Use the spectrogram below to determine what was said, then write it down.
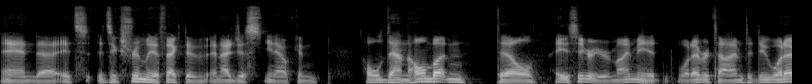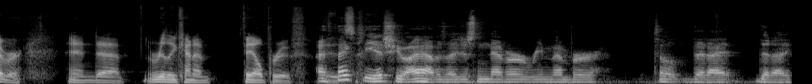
And uh, it's it's extremely effective. And I just, you know, can hold down the home button, tell, hey Siri, remind me at whatever time to do whatever. And uh, really kind of fail proof. I think the issue I have is I just never remember till that I that I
